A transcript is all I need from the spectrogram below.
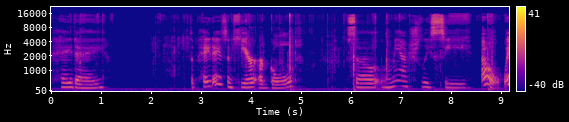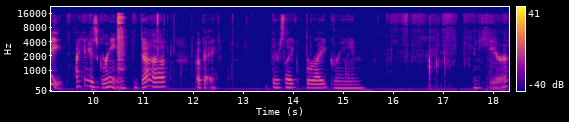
payday. The paydays in here are gold. So let me actually see. Oh, wait, I can use green. Duh. Okay. There's like bright green in here.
